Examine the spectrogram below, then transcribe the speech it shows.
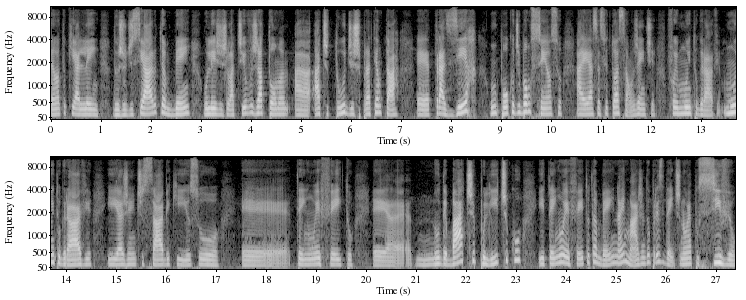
Tanto que, além do judiciário, também o legislativo já toma a, atitudes para tentar é, trazer um pouco de bom senso a essa situação. Gente, foi muito grave, muito grave, e a gente sabe que isso é, tem um efeito é, no debate político e tem um efeito também na imagem do presidente. Não é possível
